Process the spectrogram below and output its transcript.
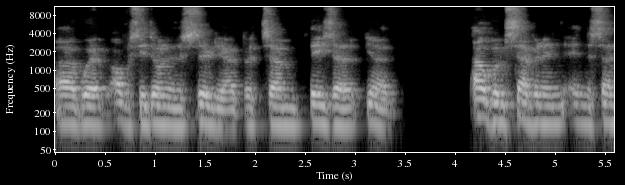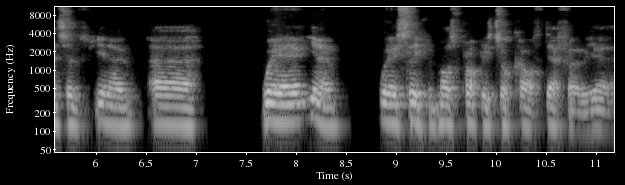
uh, were obviously done in the studio, but um, these are you know album seven in in the sense of you know uh, where you know where Sleaford Mods properly took off. Defo, yeah.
